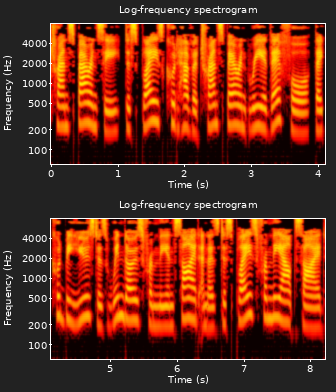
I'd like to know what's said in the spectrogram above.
Transparency – Displays could have a transparent rear therefore, they could be used as windows from the inside and as displays from the outside.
